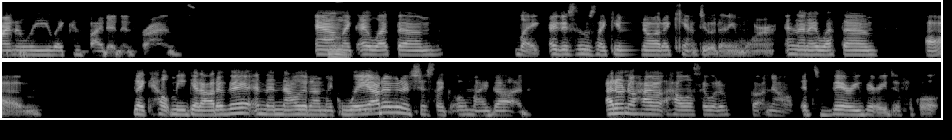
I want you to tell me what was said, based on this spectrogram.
finally like confided in friends and Mm. like I let them like I just was like, you know what, I can't do it anymore. And then I let them um like help me get out of it. And then now that I'm like way out of it, it's just like, oh my God. I don't know how how else I would have gotten out. It's very, very difficult.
